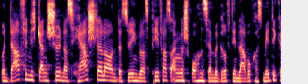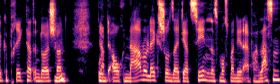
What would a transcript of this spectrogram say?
Und da finde ich ganz schön, dass Hersteller, und deswegen, du hast PFAS angesprochen, ist ja ein Begriff, den Labo Kosmetika geprägt hat in Deutschland. Mhm. Und auch Nanolex schon seit Jahrzehnten, das muss man denen einfach lassen,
